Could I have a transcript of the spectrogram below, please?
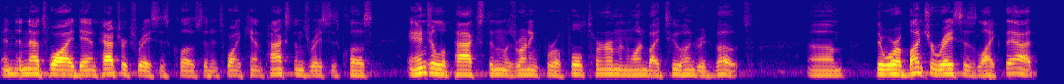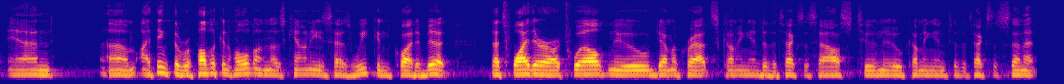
And then that's why Dan Patrick's race is close, and it's why Ken Paxton's race is close. Angela Paxton was running for a full term and won by 200 votes. Um, there were a bunch of races like that, and um, I think the Republican hold on those counties has weakened quite a bit. That's why there are 12 new Democrats coming into the Texas House, two new coming into the Texas Senate.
